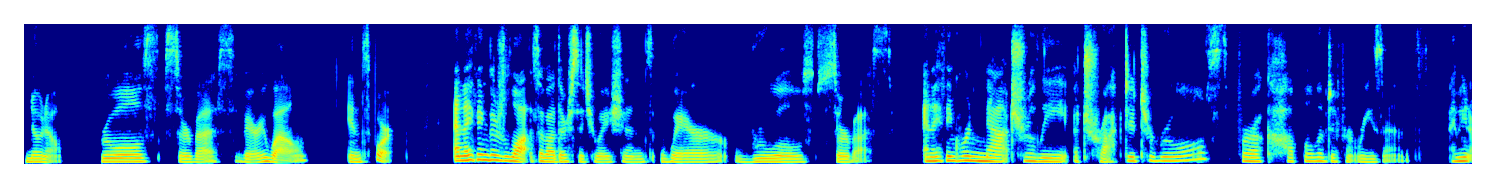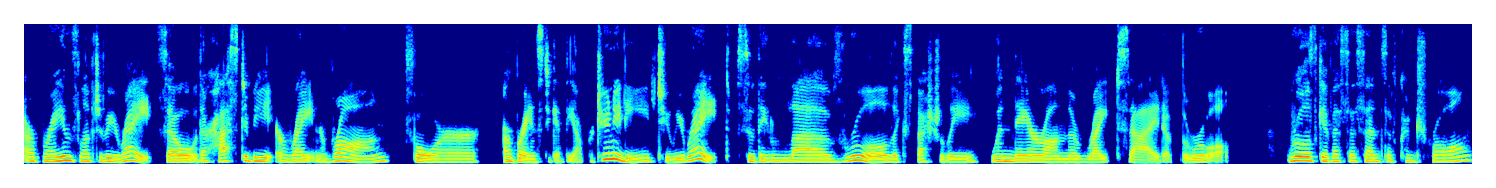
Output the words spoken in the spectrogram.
No, no. Rules serve us very well in sports. And I think there's lots of other situations where rules serve us. And I think we're naturally attracted to rules for a couple of different reasons. I mean, our brains love to be right. So there has to be a right and wrong for our brains to get the opportunity to be right. So they love rules, especially when they are on the right side of the rule. Rules give us a sense of control.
